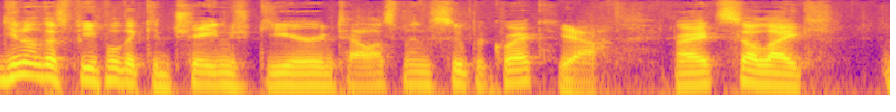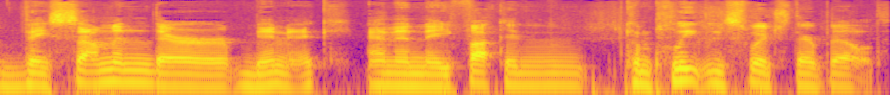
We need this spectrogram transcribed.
you know, those people that can change gear and talismans super quick. Yeah. Right. So like, they summon their mimic and then they fucking completely switch their build.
